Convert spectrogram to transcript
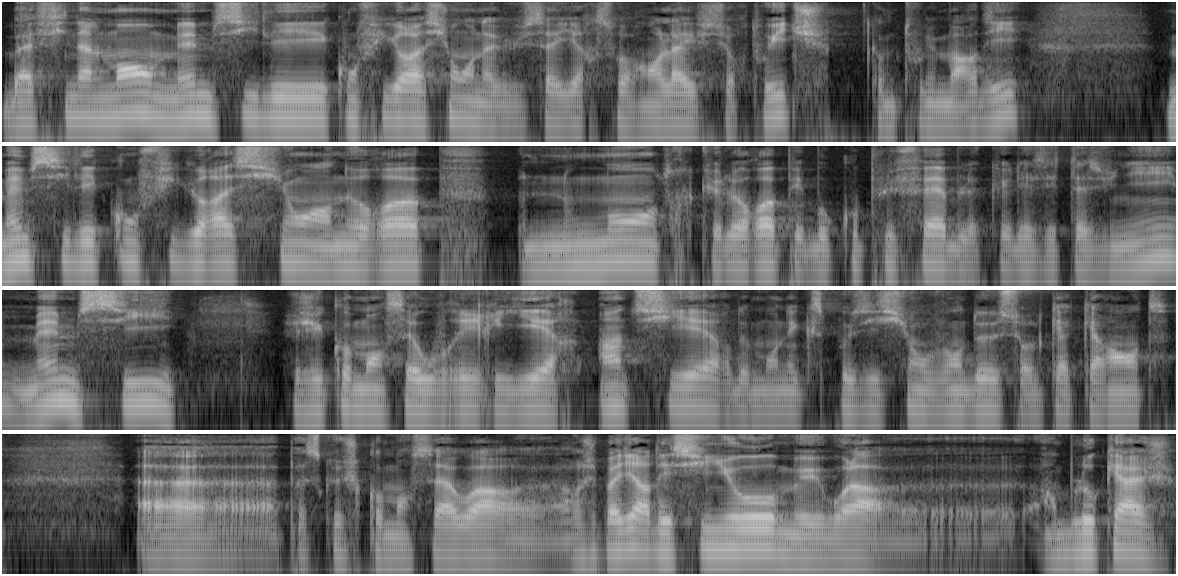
Bah finalement, même si les configurations, on a vu ça hier soir en live sur Twitch, comme tous les mardis, même si les configurations en Europe nous montrent que l'Europe est beaucoup plus faible que les États-Unis, même si j'ai commencé à ouvrir hier un tiers de mon exposition vendeuse sur le CAC 40, euh, parce que je commençais à avoir, euh, alors je vais pas dire des signaux, mais voilà, euh, un blocage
